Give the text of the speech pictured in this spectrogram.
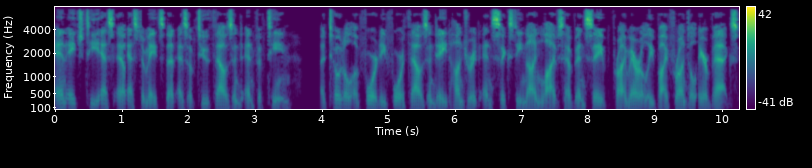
NHTSA estimates that as of 2015, a total of 44,869 lives have been saved primarily by frontal airbags,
